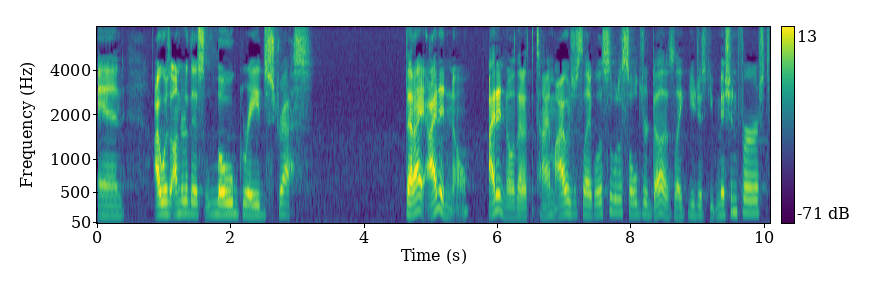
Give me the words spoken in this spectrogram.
And I was under this low grade stress that I, I didn't know. I didn't know that at the time. I was just like, well, this is what a soldier does. Like, you just you mission first,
